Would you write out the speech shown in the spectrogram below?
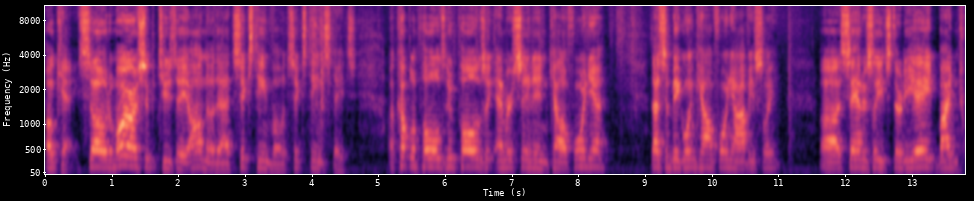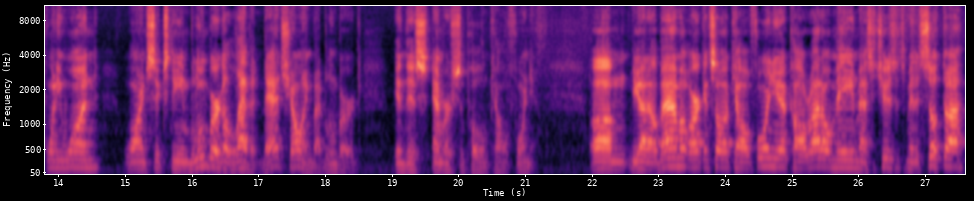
Okay, so tomorrow, Super Tuesday, all know that 16 votes, 16 states. A couple of polls, new polls, Emerson in California. That's a big one, California, obviously. Uh, Sanders leads 38, Biden 21, Warren 16, Bloomberg 11. Bad showing by Bloomberg in this Emerson poll in California. Um, you got Alabama, Arkansas, California, Colorado, Maine, Massachusetts, Minnesota,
